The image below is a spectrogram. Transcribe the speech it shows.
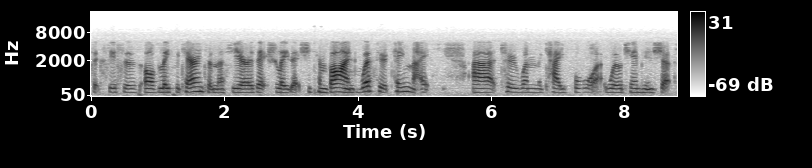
successes of Lisa Carrington this year is actually that she combined with her teammates uh, to win the K4 World Championships.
